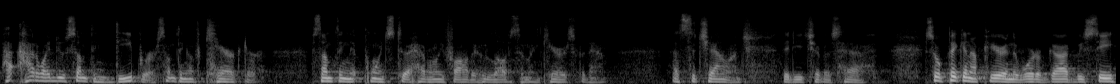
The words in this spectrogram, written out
how, how do I do something deeper, something of character, something that points to a Heavenly Father who loves them and cares for them? That's the challenge that each of us have. So, picking up here in the Word of God, we see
